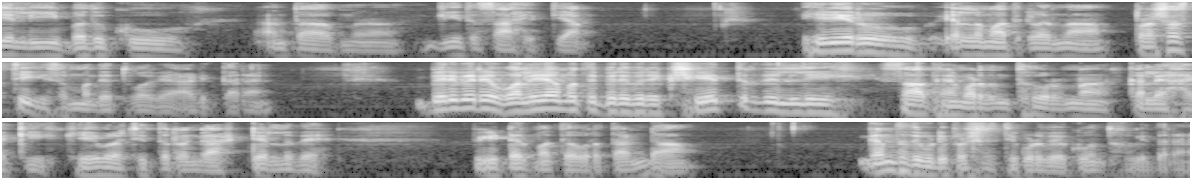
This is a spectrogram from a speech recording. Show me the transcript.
ಭೂಮಿಯಲ್ಲಿ ಬದುಕು ಅಂತ ಗೀತ ಸಾಹಿತ್ಯ. ಹಿರಿಯರು ಎಲ್ಲ ಮಾತುಗಳನ್ನು ಪ್ರಶಸ್ತಿಗೆ ಸಂಬಂಧಿತವಾಗಿ ಆಡಿದ್ದಾರೆ. ಬೇರೆ ಬೇರೆ ವಲಯ ಮತ್ತು ಬೇರೆ ಬೇರೆ ಕ್ಷೇತ್ರದಲ್ಲಿ ಸಾಧನೆ ಮಾಡಿದಂಥವ್ರನ್ನ ಕಲೆ ಹಾಕಿ ಕೇವಲ ಚಿತ್ರರಂಗ ಅಷ್ಟೇ ಅಲ್ಲದೆ ಪೀಟರ್ ಮತ್ತು ಅವರ ತಂಡ ಗಂಧದ ಗುಡಿ ಪ್ರಶಸ್ತಿ ಕೊಡಬೇಕು ಅಂತ ಹೋಗಿದ್ದಾರೆ.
